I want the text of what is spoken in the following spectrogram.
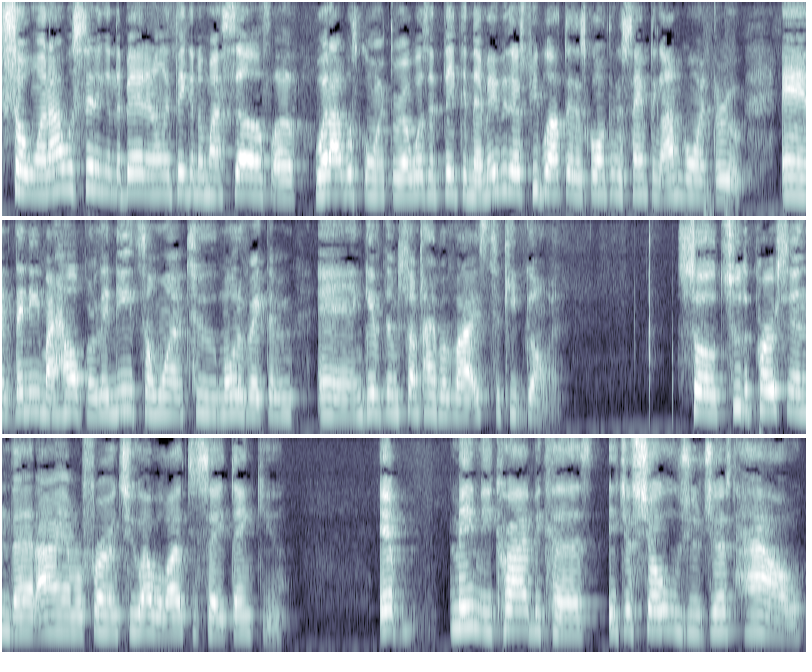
So when I was sitting in the bed and only thinking to myself of what I was going through, I wasn't thinking that maybe there's people out there that's going through the same thing I'm going through and they need my help or they need someone to motivate them and give them some type of advice to keep going. So, to the person that I am referring to, I would like to say thank you. It made me cry because it just shows you just how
